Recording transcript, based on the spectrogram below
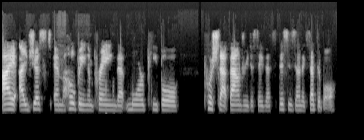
I i just am hoping and praying that more people push that boundary to say that this is unacceptable.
